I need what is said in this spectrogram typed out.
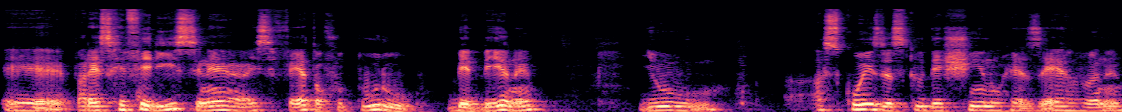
é, parece referir-se né, a esse feto, ao futuro bebê, né? E o, as coisas que o destino reserva, né?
